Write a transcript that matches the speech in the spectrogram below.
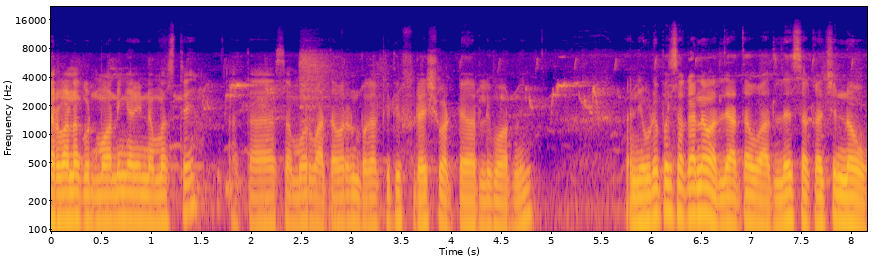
सर्वांना गुड मॉर्निंग आणि नमस्ते. आता समोर वातावरण बघा किती फ्रेश वाटतं अर्ली मॉर्निंग आणि एवढे पण सकाळने वाजले आता वाजले सकाळचे नऊ.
